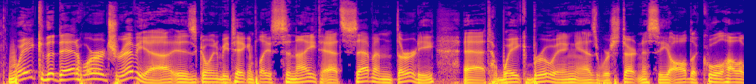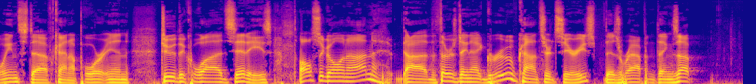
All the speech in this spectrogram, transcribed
Wake the Dead Horror Trivia is going to be taking place tonight at 7:30 at Wake Brewing as we're starting to see all the cool Halloween stuff kind of pour in to the Quad Cities. Also going on, uh, the Thursday Night Groove concert series is wrapping things up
